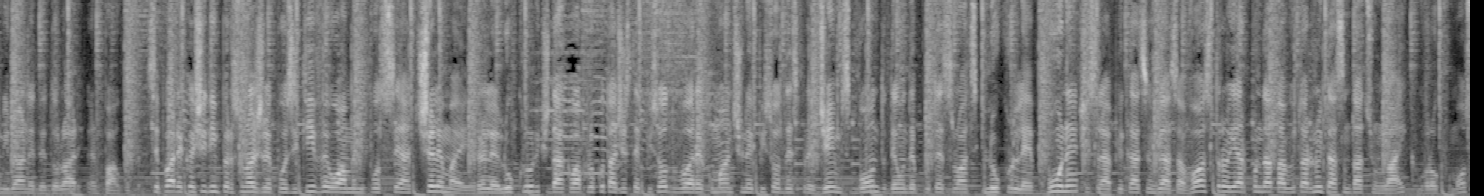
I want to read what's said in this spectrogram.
milioane de dolari în pagube. Se pare că și din personajele pozitive oamenii pot să ia cele mai rele lucruri și dacă v-a plăcut acest episod, vă recomand și un episod despre James Bond, de unde puteți luați lucrurile bune și să le aplicați în viața voastră, iar până data viitoare nu uitați să-mi dați un like, vă rog frumos,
